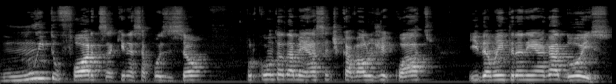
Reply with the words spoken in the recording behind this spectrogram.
muito fortes aqui nessa posição por conta da ameaça de cavalo G4 e dama entrando em H2.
